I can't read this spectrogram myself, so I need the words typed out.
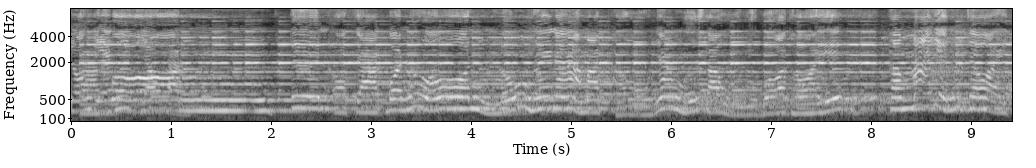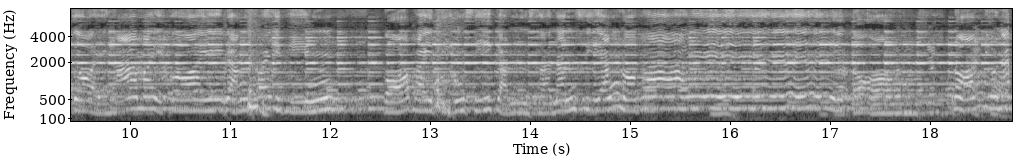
ย้อนแย้งนิดเดียวค่ะตื่นออกจากบอนโหนลงให้หน้ามัดเขาย่างมือเศร้าอยู่บ่ถอยทำมาเย็นจ่อยจ่อยหาไม่ ก่อไฟถิงสีกันสนันเสียงหนอพายตองนอนอยู่นะ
